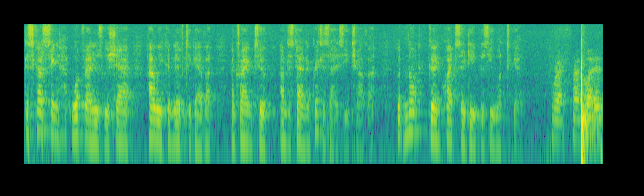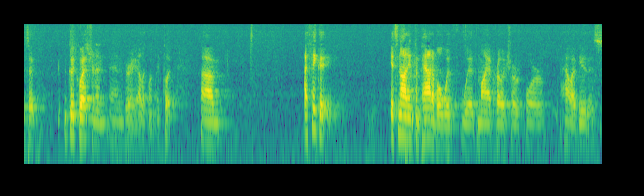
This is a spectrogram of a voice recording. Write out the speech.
discussing what values we share, how we can live together, and trying to understand and criticize each other, but not going quite so deep as you want to go. Right, right. Well, it's a good question and, and very eloquently put. Um, I think that it's not incompatible with, with my approach or, or how I view this.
